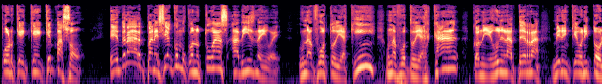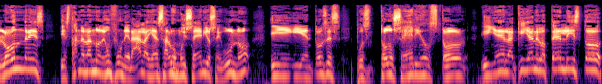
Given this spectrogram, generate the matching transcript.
porque, ¿qué, ¿qué pasó? Ebrar parecía como cuando tú vas a Disney, güey. una foto de aquí, una foto de acá. Cuando llegó a Inglaterra, miren qué bonito Londres. Y están hablando de un funeral, allá es algo muy serio, según, ¿no? Y, entonces, pues, todos serios, todo. Y él aquí ya en el hotel, listo.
